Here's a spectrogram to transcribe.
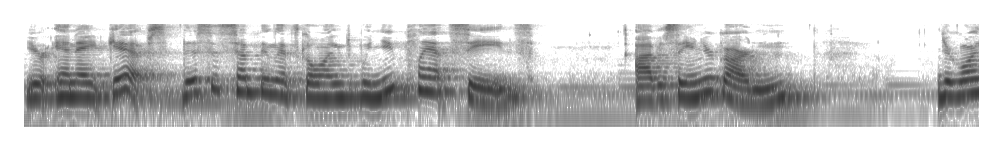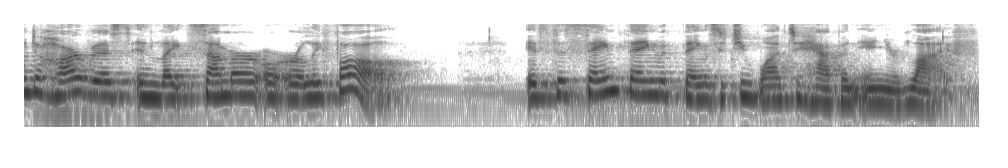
your innate gifts. This is something that's going, when you plant seeds, obviously in your garden, you're going to harvest in late summer or early fall. It's the same thing with things that you want to happen in your life.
